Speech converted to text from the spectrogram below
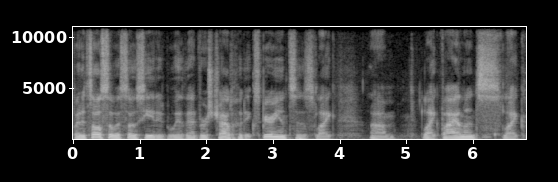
but it's also associated with adverse childhood experiences like um, like violence, like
